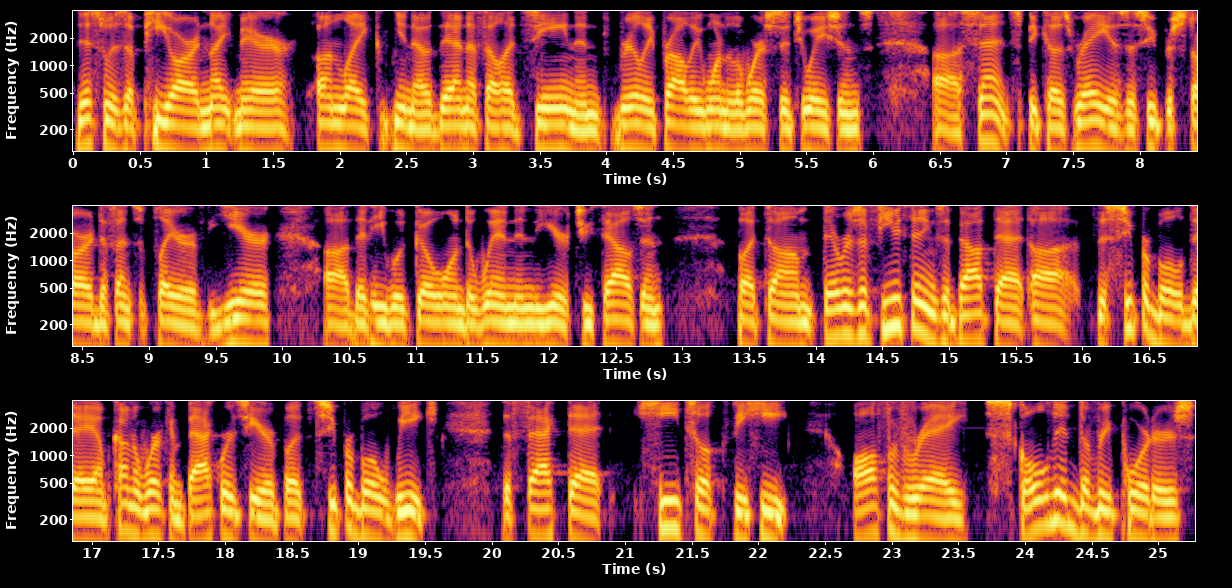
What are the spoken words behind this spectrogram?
this was a PR nightmare, unlike you know the NFL had seen, and really probably one of the worst situations uh, since. Because Ray is a superstar defensive player of the year uh, that he would go on to win in the year 2000. But um, there was a few things about that. Uh, the Super Bowl day, I'm kind of working backwards here, but Super Bowl week, the fact that he took the heat off of Ray, scolded the reporters.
